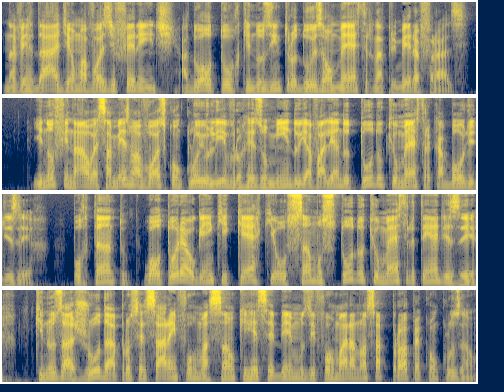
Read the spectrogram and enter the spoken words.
na verdade, é uma voz diferente, a do autor, que nos introduz ao mestre na primeira frase. E no final, essa mesma voz conclui o livro resumindo e avaliando tudo o que o mestre acabou de dizer. Portanto, o autor é alguém que quer que ouçamos tudo o que o mestre tem a dizer, que nos ajuda a processar a informação que recebemos e formar a nossa própria conclusão.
